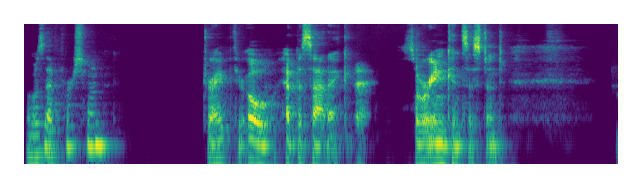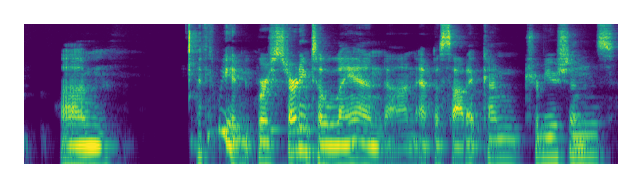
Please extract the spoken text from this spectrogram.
What was that first one? Drive-through, oh, episodic. So we're inconsistent. Um, I think we had, we're starting to land on episodic contributions.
